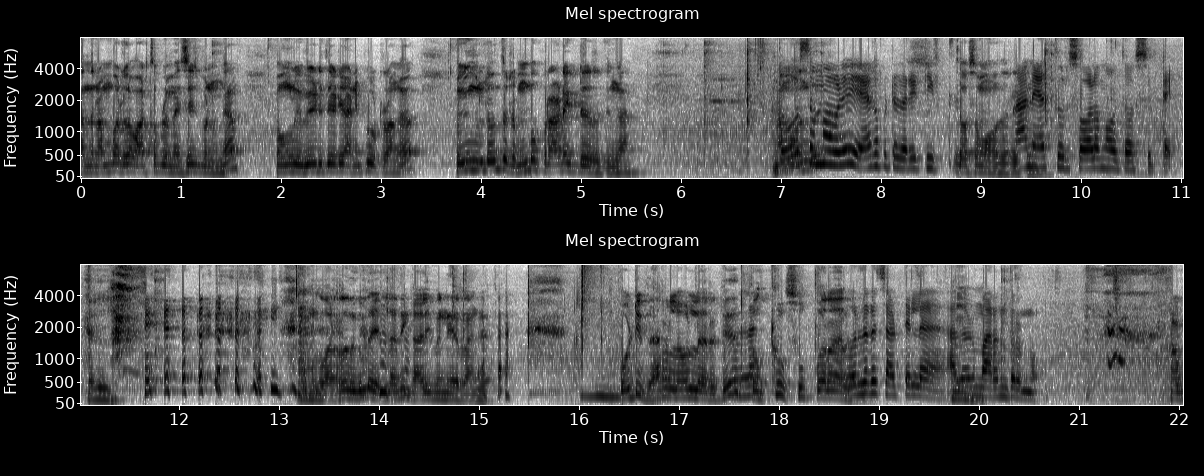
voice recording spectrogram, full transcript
அந்த நம்பரில் வாட்ஸ்அப்பில் மெசேஜ் பண்ணுங்கள் உங்களுக்கு வீடு தேடி அனுப்பி விட்ருவாங்க இவங்கள்ட்ட வந்து ரொம்ப ப்ராடக்ட் இருக்குங்க. தோசை மாவுலே ஏகப்பட்ட வெரைட்டி இருக்கு. தோசை மாவு. நான் நேற்று ஒரு சோள மாவு தோசை சுட்டேன். நமக்கு வர்றதுக்குள்ள எல்லாத்தையும் காலி பண்ணிடுறாங்க. போட்டி வேற லெவல்ல இருக்கு. தொக்கும் சூப்பரா இருக்கு. ஒரு தடவை சாப்பிட்டேல அதோட மறந்துடணும். அப்ப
